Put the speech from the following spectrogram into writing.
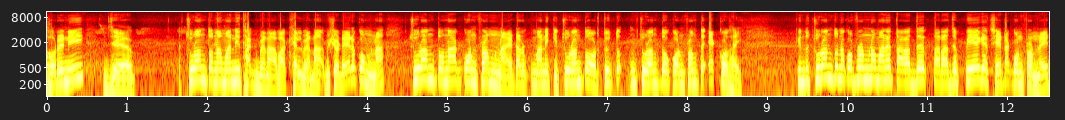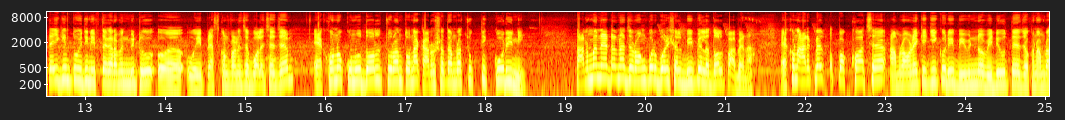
ধরে নেই যে চূড়ান্ত না মানে থাকবে না বা খেলবে না। বিষয়টা এরকম না, চূড়ান্ত না কনফার্ম না, এটার মানে কি? চূড়ান্ত অর্থই তো, চূড়ান্ত কনফার্ম তো এক কথাই। কিন্তু চূড়ান্ত না কনফার্ম না মানে তাদের তারা যে পেয়ে গেছে, এটা কনফার্ম না। এটাই কিন্তু ওই দিন ইফতেখার আহমেদ মিঠু ওই প্রেস কনফারেন্সে বলেছে যে এখনও কোনো দল চূড়ান্ত না, কারোর সাথে আমরা চুক্তি করিনি। তার মানে এটা না যে রংপুর, বরিশাল বিপিএলে দল পাবে না। এখন আরেকটা পক্ষ আছে, আমরা অনেকে কি করি, বিভিন্ন ভিডিওতে যখন আমরা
